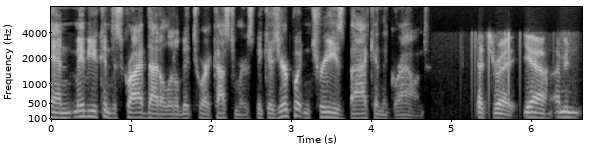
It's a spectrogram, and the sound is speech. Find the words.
and maybe you can describe that a little bit to our customers because you're putting trees back in the ground. That's right. Yeah i mean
